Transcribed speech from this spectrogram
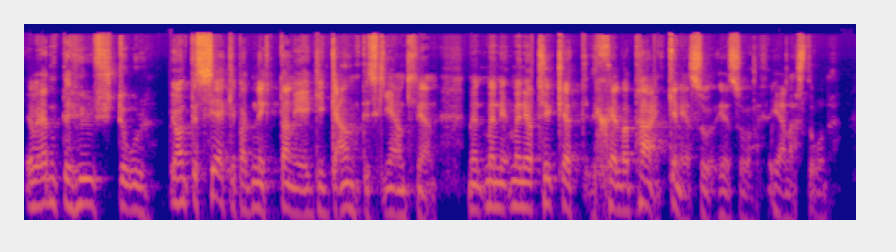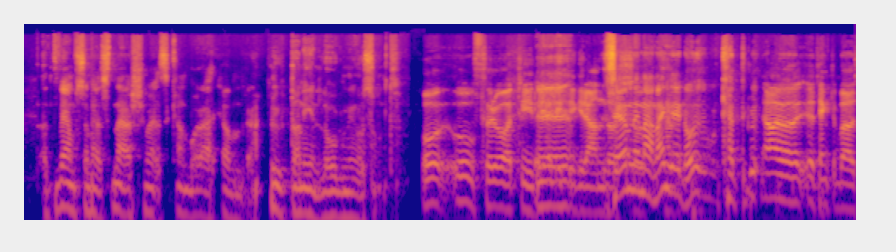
jag vet inte hur stor, jag är inte säker på att nyttan är gigantisk egentligen. Men, men, men jag tycker att själva tanken är så, är så enastående. Att vem som helst, när som helst kan bara ändra utan inloggning och sånt. Och, och för att tydliga eh, lite grann. Då, sen så, en annan grej då. Kategori... Ja, jag tänkte bara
